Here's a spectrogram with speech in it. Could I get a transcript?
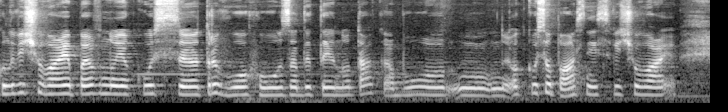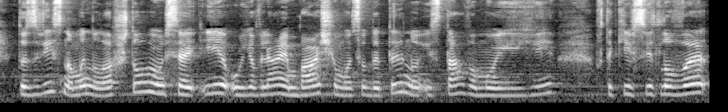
Коли відчуває певну якусь е, тривогу за дитину, так або якусь опасність відчуває, то звісно ми налаштовуємося і уявляємо, бачимо цю дитину і ставимо її в таке світлове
